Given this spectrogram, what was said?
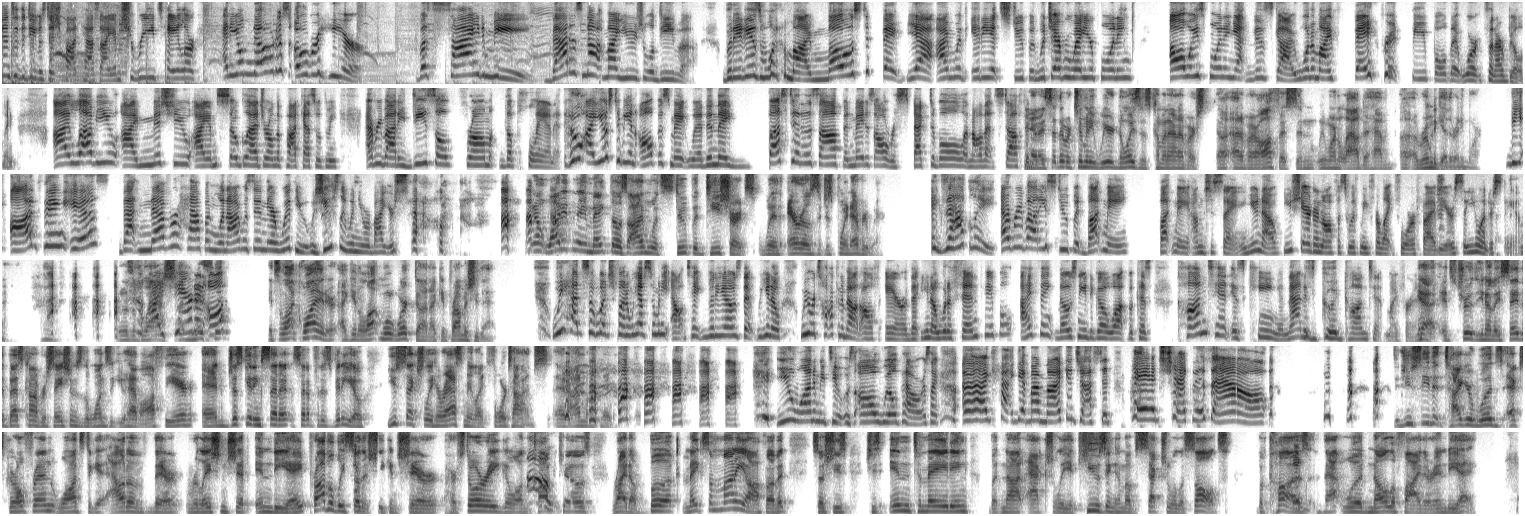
Into the Divas Dish podcast. I am Cherie Taylor, and you'll notice over here beside me, that is not my usual diva, but it is one of my most favorite. Yeah, I'm with idiot, stupid, whichever way you're pointing, always pointing at this guy, one of my favorite people that works in our building. I love you. I miss you. I am so glad you're on the podcast with me. Everybody, Diesel from the planet, who I used to be an office mate with, and they busted us up and made us all respectable and all that stuff. And Yeah, they said there were too many weird noises coming out of our uh, out of our office, and we weren't allowed to have a, a room together anymore. the odd thing is that never happened when I was in there with you. It was usually when you were by yourself. You know, why didn't they make those "I'm with stupid" T-shirts with arrows that just point everywhere? exactly. Everybody's stupid but me. But me. I'm just saying, you know, you shared an office with me for like four or five years, so you understand. It was a blast. I shared it all. off. It's a lot quieter. I get a lot more work done. I can promise you that. We had so much fun. We have so many outtake videos that you know we were talking about off air that you know would offend people. I think those need to go up because content is king, and that is good content, my friend. Yeah, it's true. You know, they say the best conversations are the ones that you have off the air. And just getting set up, set up for this video, you sexually harassed me like four times, and I'm okay. it. you wanted me to. It was all willpower. It's like "Uh, I can't get my mic adjusted. Hey, check this out. Did you see that Tiger Woods' ex girlfriend wants to get out of their relationship NDA, probably so that she can share her story, go on the talk Oh. shows, write a book, make some money off of it. So she's she's intimating, but not actually accusing him of sexual assault because that would nullify their NDA.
